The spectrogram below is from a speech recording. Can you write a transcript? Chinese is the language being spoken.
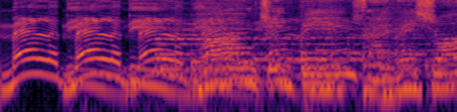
Melody，Melody，黄俊斌在会说。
